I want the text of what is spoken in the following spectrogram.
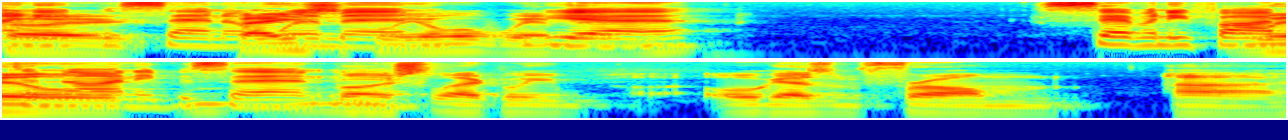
90% So of basically women. all women Yeah. 75 will to 90%. most likely orgasm from uh,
